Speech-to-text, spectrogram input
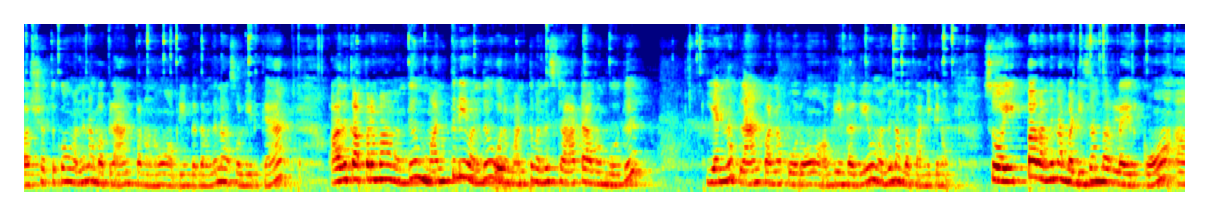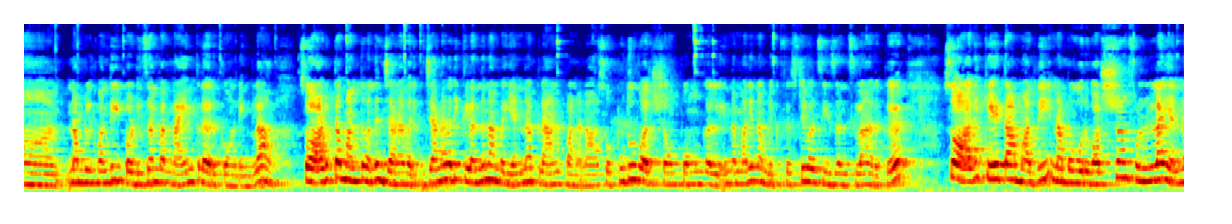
வருஷத்துக்கும் வந்து நம்ம பிளான் பண்ணணும் அப்படின்றத வந்து நான் சொல்லியிருக்கேன். அதுக்கப்புறமா வந்து மந்த்லி வந்து ஒரு மந்த் வந்து ஸ்டார்ட் ஆகும்போது என்ன பிளான் பண்ண போகிறோம் அப்படின்றதையும் வந்து நம்ம பண்ணிக்கணும். ஸோ இப்போ வந்து நம்ம டிசம்பரில் இருக்கோம். நம்மளுக்கு வந்து இப்போ டிசம்பர் நைன்த்தில் இருக்கோம் இல்லைங்களா? ஸோ அடுத்த மந்த் வந்து ஜனவரி ஜனவரிக்குலேருந்து நம்ம என்ன பிளான் பண்ணலாம்? ஸோ புது வருஷம் பொங்கல் இந்த மாதிரி நம்மளுக்கு ஃபெஸ்டிவல் சீசன்ஸ்லாம் இருக்குது ஸோ அதுக்கேற்ற மாதிரி நம்ம ஒரு வருஷம் ஃபுல்லாக என்ன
